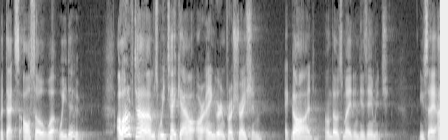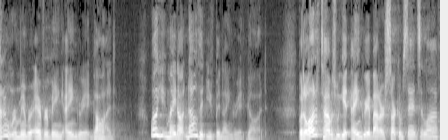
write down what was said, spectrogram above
but that's also what we do. A lot of times we take out our anger and frustration at God on those made in his image. You say, I don't remember ever being angry at God. Well, you may not know that you've been angry at God. But a lot of times we get angry about our circumstance in life,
